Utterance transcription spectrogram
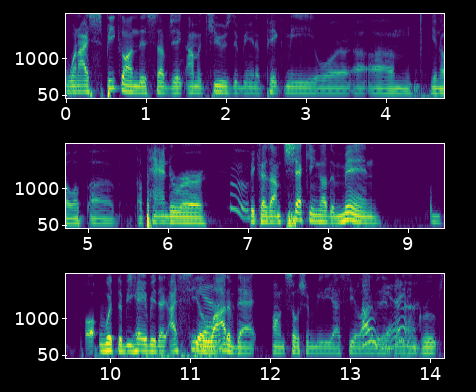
when I speak on this subject, I'm accused of being a pick me or uh, um, you know a, a, a panderer Hmm. because I'm checking other men uh, with the behavior that I see a lot of that on social media. I see a lot Oh, of it in yeah. dating groups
